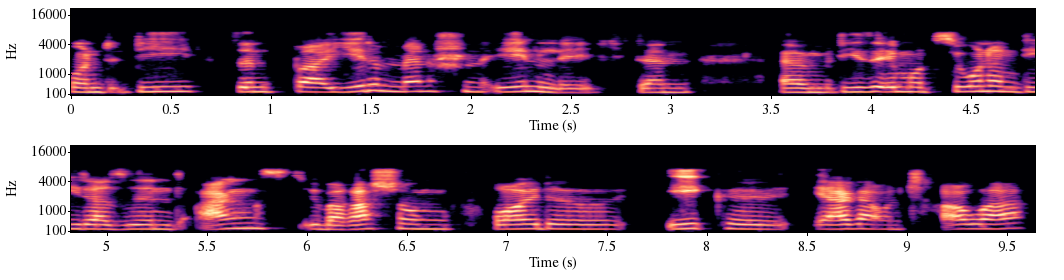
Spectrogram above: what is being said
und die sind bei jedem Menschen ähnlich, denn ähm, diese Emotionen, die da sind, Angst, Überraschung, Freude, Ekel, Ärger und Trauer,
